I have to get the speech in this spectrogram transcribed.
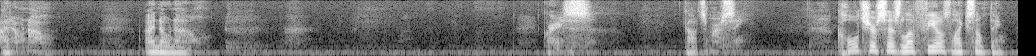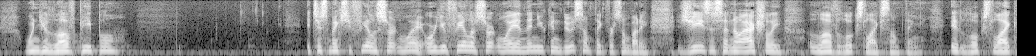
I don't know. I know now. Grace, God's mercy. Culture says love feels like something when you love people, it just makes you feel a certain way, or you feel a certain way and then you can do something for somebody. Jesus said, No, actually, love looks like something. It looks like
